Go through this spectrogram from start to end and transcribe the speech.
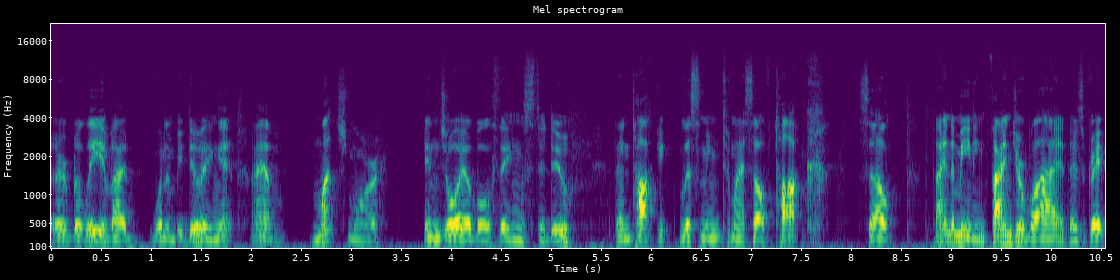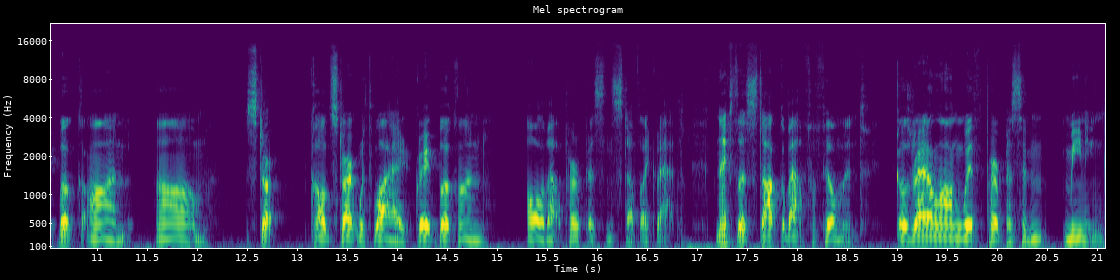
or believe I wouldn't be doing it. I have much more enjoyable things to do than talking listening to myself talk. So find a meaning, find your why. There's a great book on um start called Start with Why. Great book on all about purpose and stuff like that. Next let's talk about fulfillment. Goes right along with purpose and meaning.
